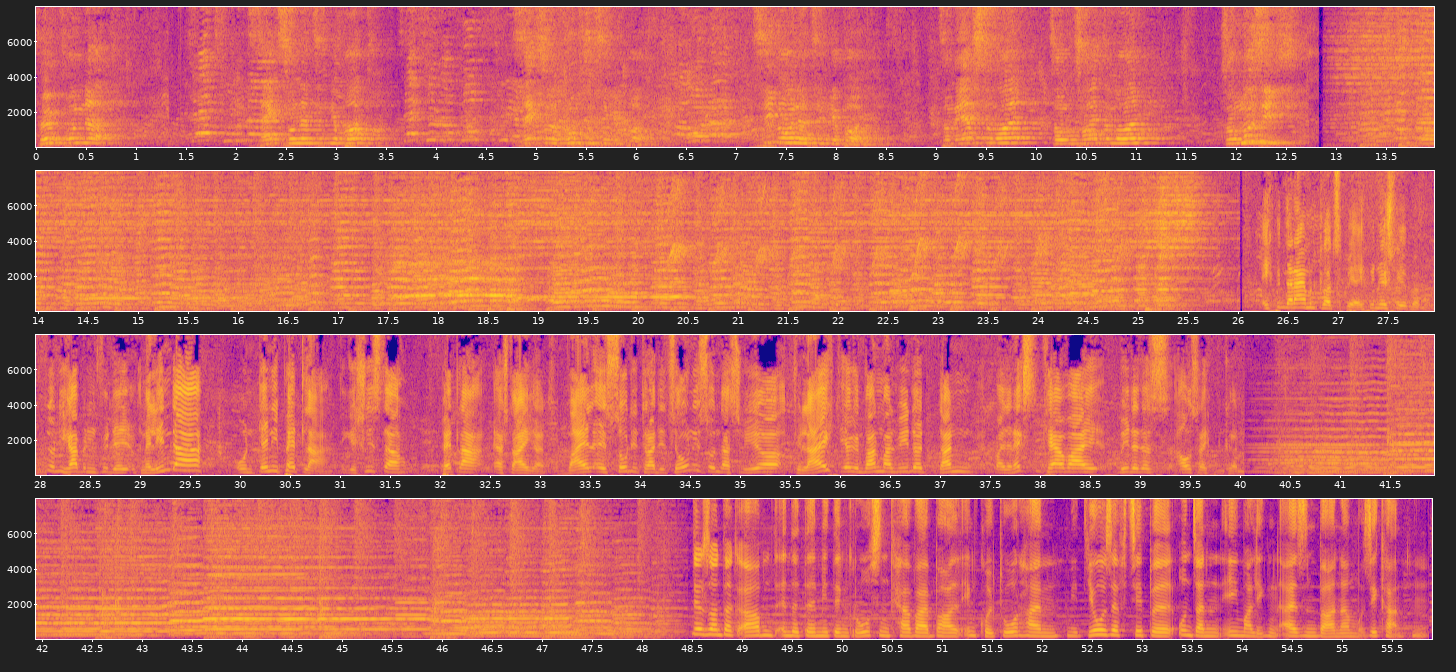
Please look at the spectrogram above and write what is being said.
500. 600 sind gepott. 650 sind gepott. 700. 700 Geburt. Zum ersten Mal, zum zweiten Mal, zum Musik. Bin der Raimund Klotzbier, ich bin Stüber. Und ich habe ihn für die Melinda und Danny Pettler, die Geschwister Pettler, ersteigert. Weil es so die Tradition ist und dass wir vielleicht irgendwann mal wieder dann bei der nächsten Kehrweih wieder das ausrechnen können. Der Sonntagabend endete mit dem großen Karweiball im Kulturheim mit Josef Zippel und seinen ehemaligen Eisenbahner Musikanten.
